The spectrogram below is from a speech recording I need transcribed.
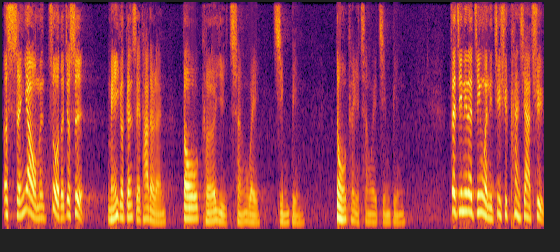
而神要我们做的就是，每一个跟随他的人都可以成为精兵，都可以成为精兵。在今天的经文，你继续看下去。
